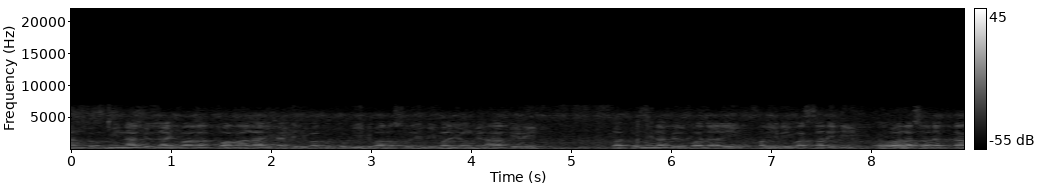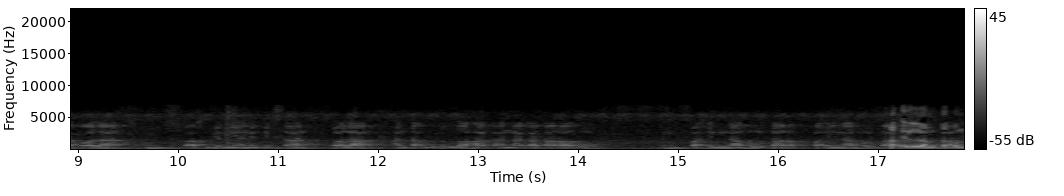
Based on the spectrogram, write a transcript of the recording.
antuk mina billahi wa, wa malaikatihi wa kutubihi wa rasulihi wal yaumil akhiri wa tu'minu bil qadari khairi wa sarihi qala sadaqta qala. Fa akhbirni anil ihsan qala. Anta abudullaha ka annaka tarahu fa innahu tara fa innahu fa illam takun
